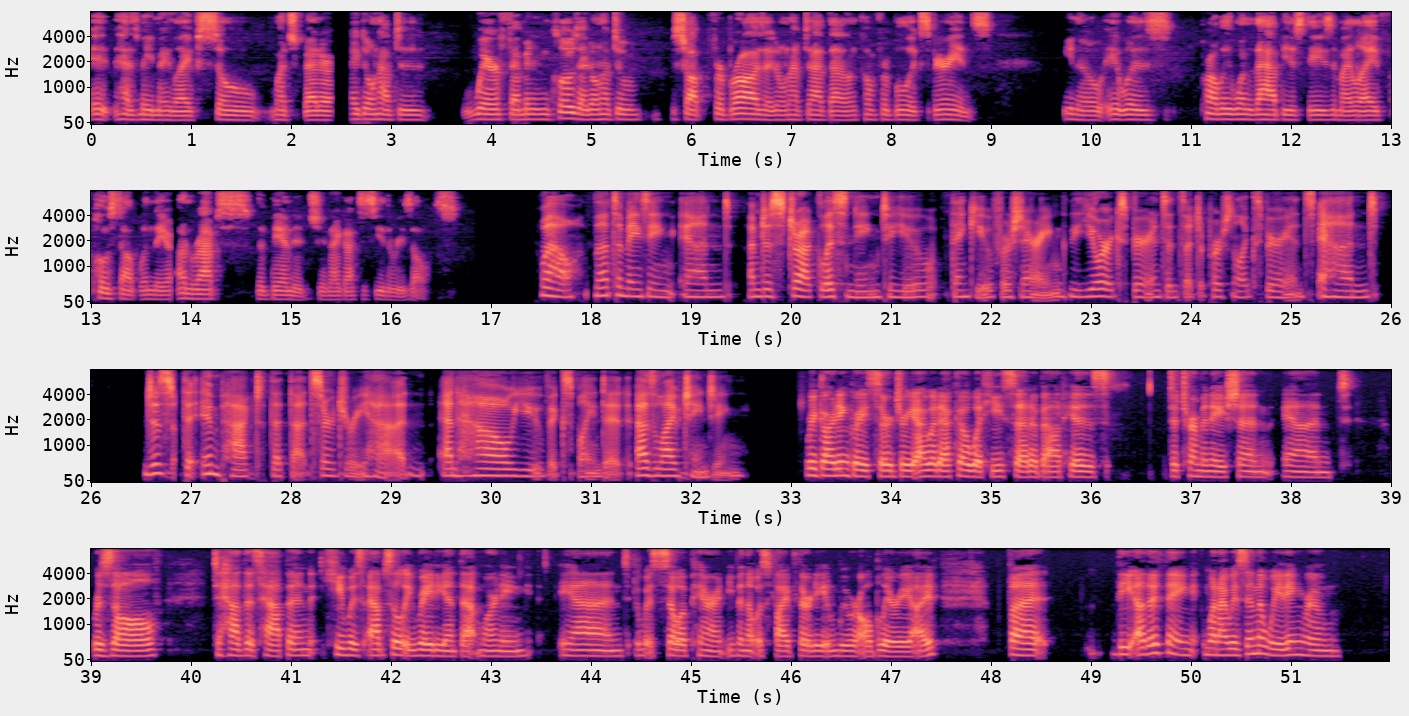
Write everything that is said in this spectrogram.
it has made my life so much better. I don't have to wear feminine clothes. I don't have to shop for bras. I don't have to have that uncomfortable experience. You know it was probably one of the happiest days in my life post op when they unwrapped the bandage and I got to see the results. Wow, that's amazing. And I'm just struck listening to you. Thank you for sharing your experience and such a personal experience and just the impact that that surgery had and how you've explained it as life changing. Regarding Gray's surgery, I would echo what he said about his determination and resolve to have this happen. He was absolutely radiant that morning and it was so apparent even though it was 5:30 and we were all bleary-eyed. But the other thing when I was in the waiting room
